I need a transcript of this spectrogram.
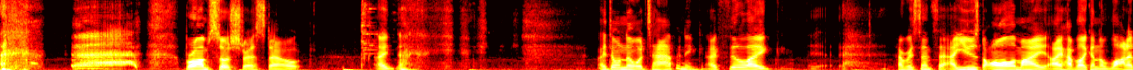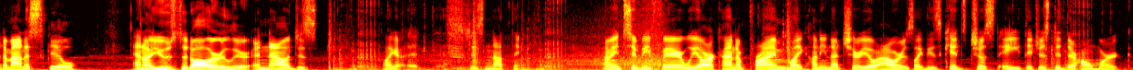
Bro, I'm so stressed out. I I don't know what's happening. I feel like ever since I, I used all of my I have like an allotted amount of skill and I used it all earlier and now just like it's just nothing. I mean, to be fair, we are kind of prime like Honey Nut Cheerio hours. Like these kids just ate, they just did their homework.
